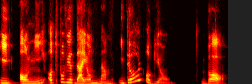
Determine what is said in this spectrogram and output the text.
i oni odpowiadają nam ideologią, bo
